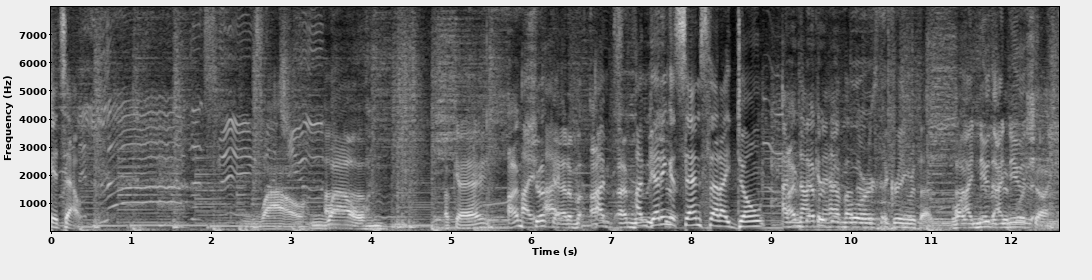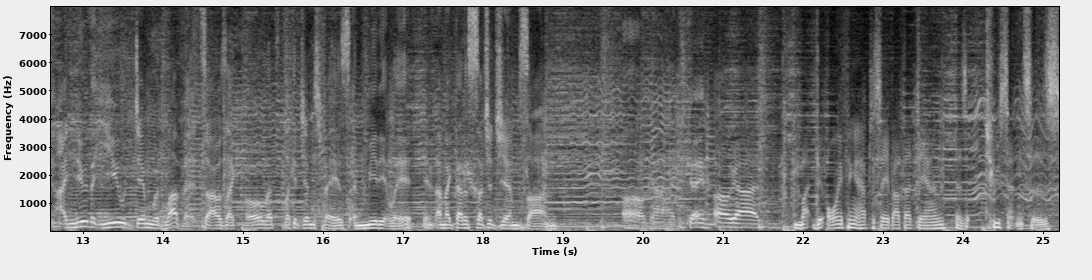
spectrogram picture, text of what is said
it's out. Wow. Wow. Um, Okay. I'm I- shook, I- Adam. I'm, I'm, I'm really getting a sense that I don't. I'm I've not never going to have been others more- agreeing with that. Well, I've knew that I knew more. I knew that you, Jim, would love it. So I was like, oh, let's look at Jim's face immediately. I'm like, that is such a Jim song. Oh God. Okay. Oh God. My, the only thing I have to say about that, Dan, is two sentences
